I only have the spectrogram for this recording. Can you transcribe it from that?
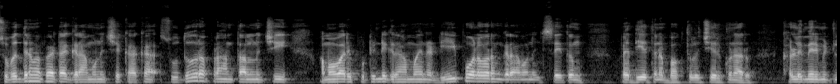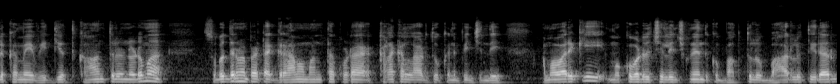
సుభద్రమ్మపేట గ్రామం నుంచే కాక సుదూర ప్రాంతాల నుంచి అమ్మవారి పుట్టింటి గ్రామమైన డి పోలవరం గ్రామం నుంచి సైతం పెద్ద ఎత్తున భక్తులు చేరుకున్నారు. కళ్ళు మెరిమిట్లు కమ్మే విద్యుత్ కాంతుల నడుమ సుభద్రమపేట గ్రామం అంతా కూడా కలకల్లాడుతూ కనిపించింది. అమ్మవారికి మొక్కుబడులు చెల్లించుకునేందుకు భక్తులు బారులు తీరారు.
